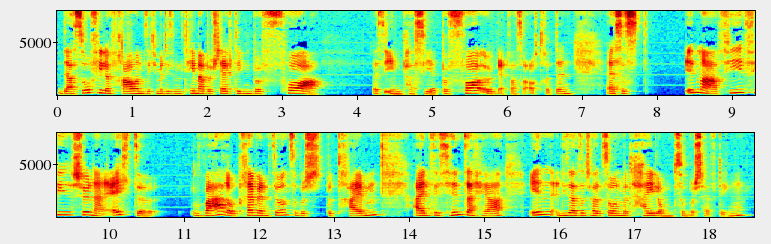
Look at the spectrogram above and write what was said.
dass so viele Frauen sich mit diesem Thema beschäftigen, bevor es ihnen passiert, bevor irgendetwas auftritt. Denn es ist immer viel, viel schöner, echte, wahre Prävention zu betreiben, als sich hinterher in dieser Situation mit Heilung zu beschäftigen.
